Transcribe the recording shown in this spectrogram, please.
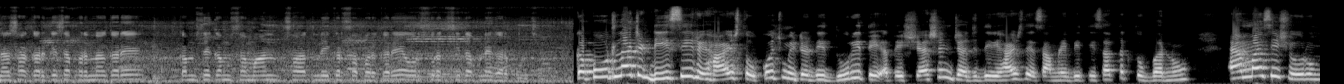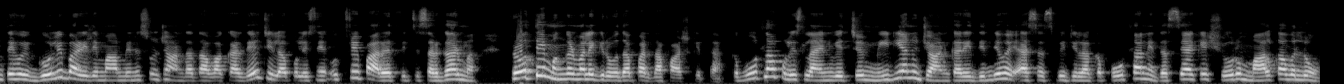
नशा करके सफ़र ना करे कम से कम सामान साथ लेकर सफ़र करें और सुरक्षित अपने घर पहुँचें ਕਪੂਰਥਲਾ 'ਚ ਡੀਸੀ ਰਿਹਾਇਸ਼ ਤੋਂ ਕੁਝ ਮੀਟਰ ਦੀ ਦੂਰੀ ਤੇ ਅਤੇ ਸੈਸ਼ਨ ਜੱਜ ਦੀ ਰਿਹਾਇਸ਼ ਦੇ ਸਾਹਮਣੇ ਬੀਤੀ 7 ਅਕਤੂਬਰ ਨੂੰ ਐਮਆਈਸੀ ਸ਼ੋਰੂਮ ਤੇ ਹੋਈ ਗੋਲੀਬਾਰੀ ਦੇ ਮਾਮਲੇ ਨੂੰ ਸੁਲਝਾਉਣ ਦਾ ਦਾਅਵਾ ਕਰਦੇ ਹੋਏ ਜ਼ਿਲ੍ਹਾ ਪੁਲਿਸ ਨੇ ਉੱਤਰੀ ਭਾਰਤ ਵਿੱਚ ਸਰਗਰਮ ਫਰੋਤੀ ਮੰਗਣ ਵਾਲੇ ਗਿਰੋਹ ਦਾ ਪਰਦਾਫਾਸ਼ ਕੀਤਾ ਕਪੂਰਥਲਾ ਪੁਲਿਸ ਲਾਈਨ ਵਿੱਚ ਮੀਡੀਆ ਨੂੰ ਜਾਣਕਾਰੀ ਦਿੰਦੇ ਹੋਏ ਐਸਐਸਪੀ ਜ਼ਿਲ੍ਹਾ ਕਪੂਰਥਲਾ ਨੇ ਦੱਸਿਆ ਕਿ ਸ਼ੋਰੂਮ ਮਾਲਕਾਂ ਵੱਲੋਂ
